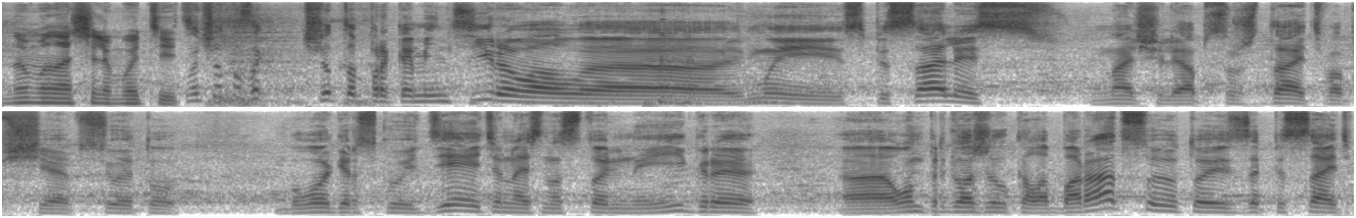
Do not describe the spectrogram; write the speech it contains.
Ну, мы начали мутить. Ну, что-то, что-то прокомментировал, э, мы списались, начали обсуждать вообще всю эту блогерскую деятельность, настольные игры. Э, он предложил коллаборацию, то есть записать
